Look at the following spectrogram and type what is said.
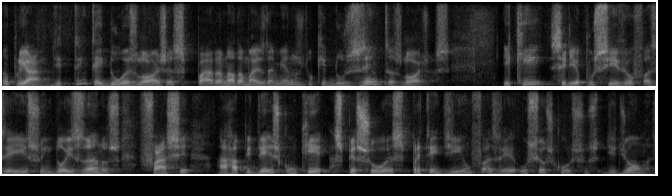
ampliar de 32 lojas para nada mais nada menos do que 200 lojas e que seria possível fazer isso em dois anos, face à rapidez com que as pessoas pretendiam fazer os seus cursos de idiomas.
